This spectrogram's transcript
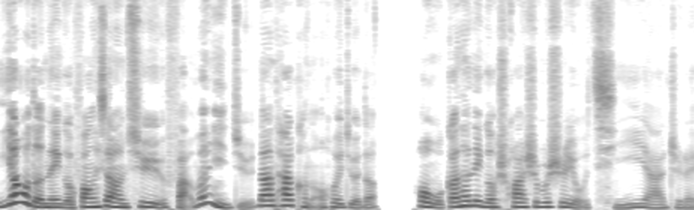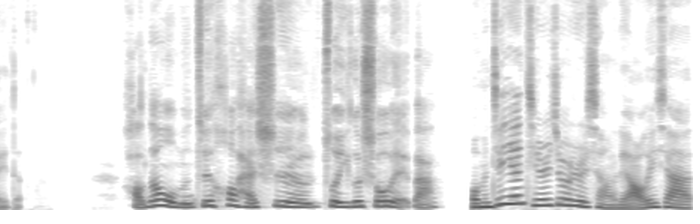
要的那个方向去反问一句，那他可能会觉得，哦，我刚才那个话是不是有歧义啊之类的。好，那我们最后还是做一个收尾吧。我们今天其实就是想聊一下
